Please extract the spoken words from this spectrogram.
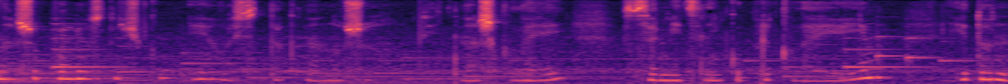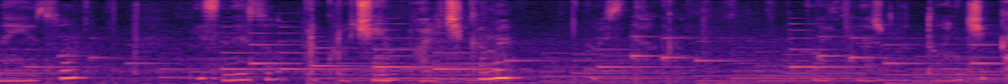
нашу палюсточку і ось так наношу наш клей, все приклеюємо і донизу, і знизу прокручуємо пальчиками. Ось так. Ось наш бутончик.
